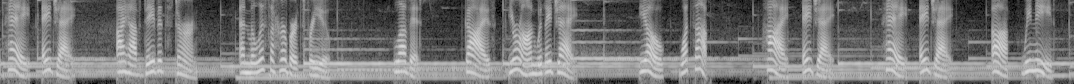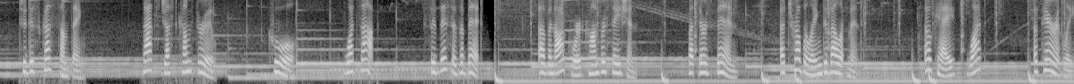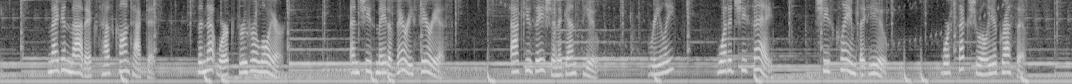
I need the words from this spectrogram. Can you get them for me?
Hey, AJ. I have David Stern and Melissa Herberts for you. Love it. Guys, you're on with AJ. Yo, what's up? Hi, AJ. Hey, AJ. Uh, we need to discuss something. That's just come through. Cool. What's up? So this is a bit of an awkward conversation. But there's been a troubling development. Okay, what? Apparently, Megan Maddox has contacted the network through her lawyer. And she's made a very serious accusation against you. Really? What did she say? She's claimed that you were sexually aggressive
